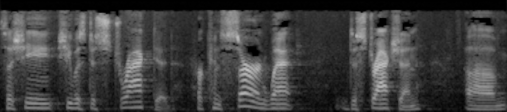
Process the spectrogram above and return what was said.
So she she was distracted. Her concern went distraction um,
